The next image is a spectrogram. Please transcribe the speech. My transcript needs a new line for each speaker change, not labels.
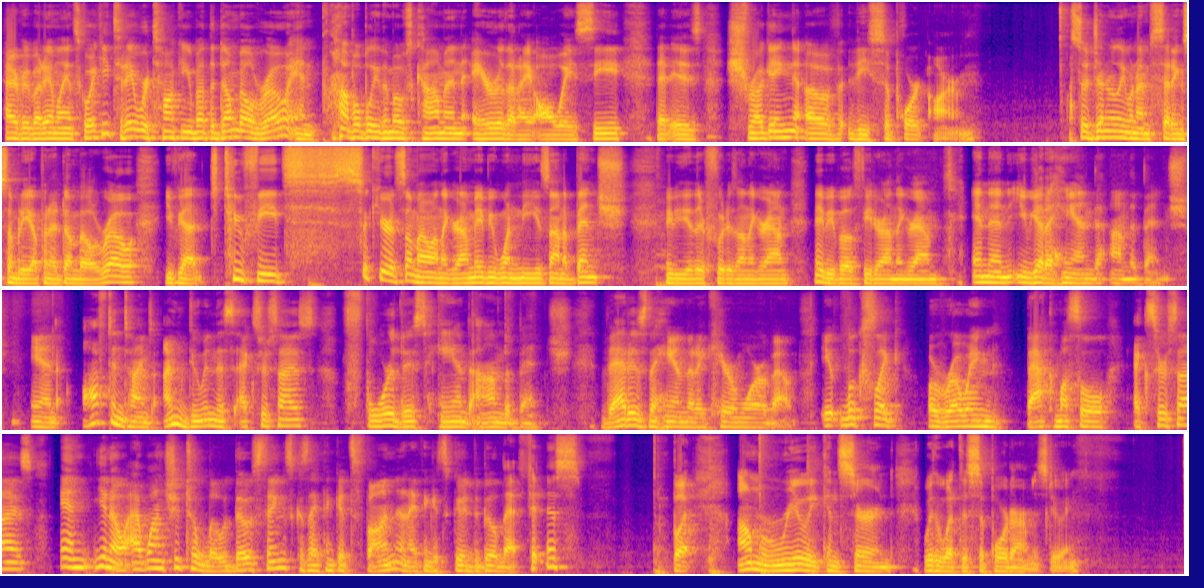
Hi everybody, I'm Lance Goyke. Today we're talking about the dumbbell row and probably the most common error that I always see that is shrugging of the support arm. So generally when I'm setting somebody up in a dumbbell row, you've got two feet secured somehow on the ground. Maybe one knee is on a bench, maybe the other foot is on the ground, maybe both feet are on the ground. And then you've got a hand on the bench. And oftentimes I'm doing this exercise for this hand on the bench. That is the hand that I care more about. It looks like a rowing back muscle exercise. And, you know, I want you to load those things because I think it's fun and I think it's good to build that fitness. But I'm really concerned with what the support arm is doing.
